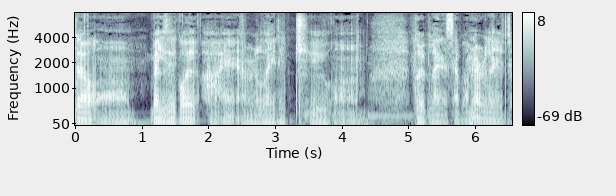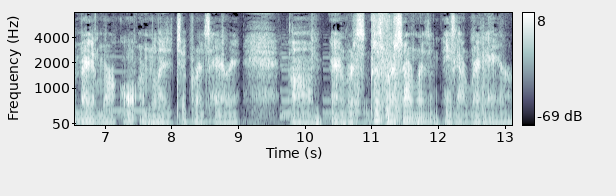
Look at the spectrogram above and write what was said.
So, um, basically, I am related to, um, put it plain and simple. I'm not related to Meghan Markle. I'm related to Prince Harry. Um, and for, just for some reason, he's got red hair,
